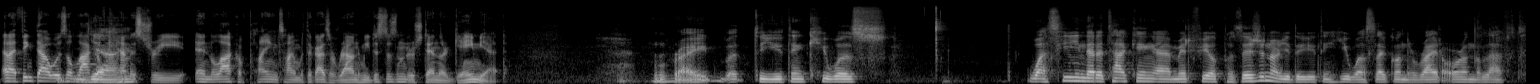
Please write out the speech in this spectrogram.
And I think that was a lack yeah. of chemistry and a lack of playing time with the guys around him. He just doesn't understand their game yet. Right, but do you think he was? Was he in that attacking uh, midfield position, or do you think he was like on the right or on the left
